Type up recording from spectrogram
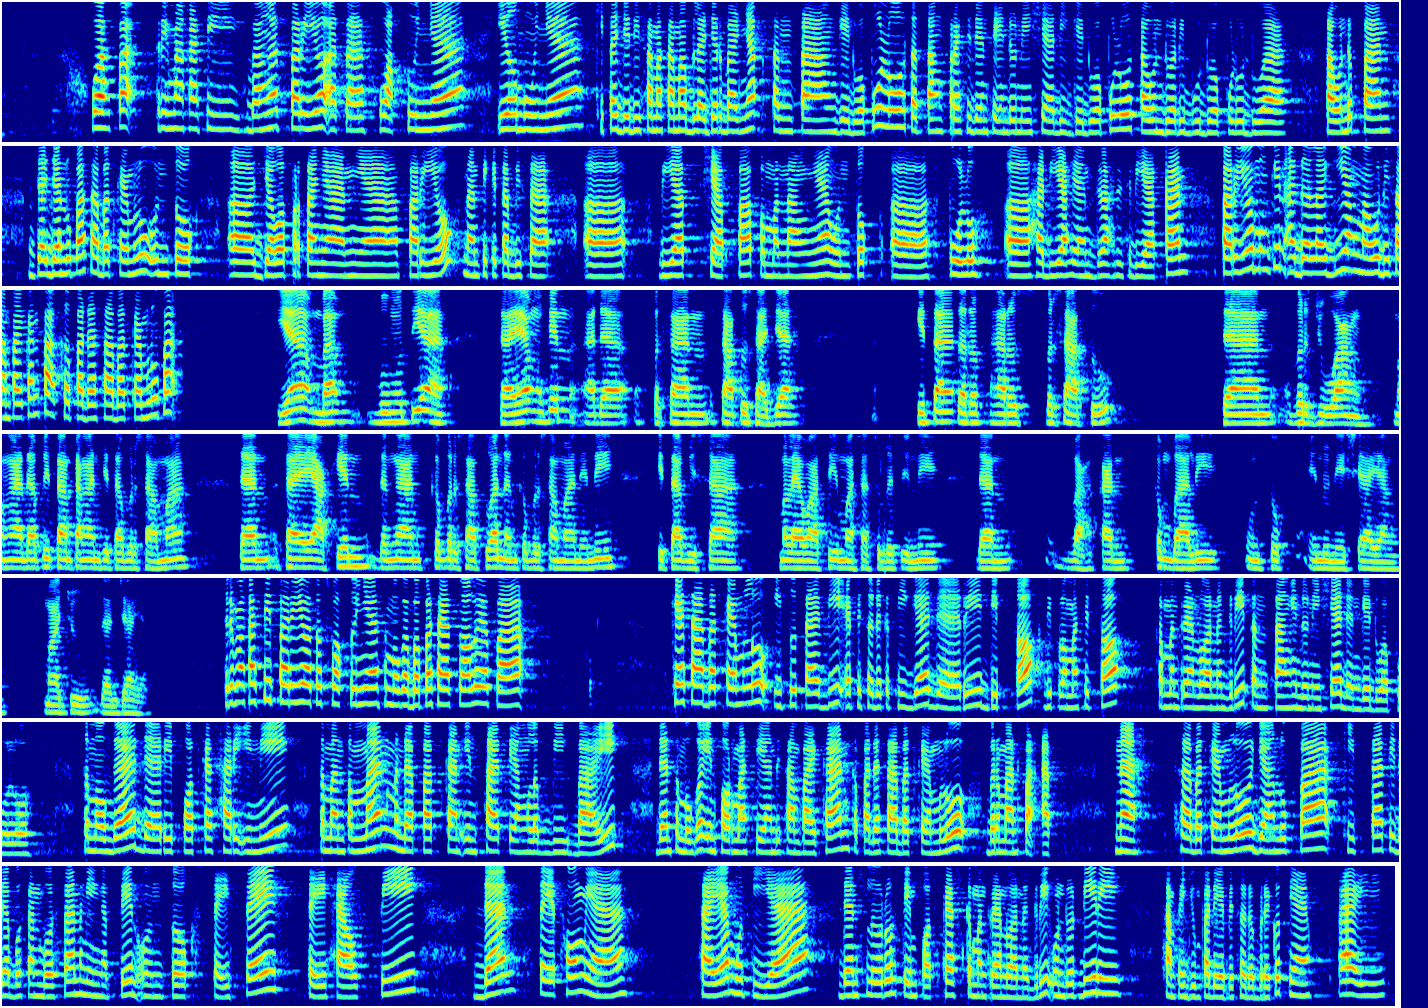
Wah Pak, terima kasih banget Pak Rio atas waktunya, ilmunya. Kita jadi sama-sama belajar banyak tentang G20, tentang presidensi Indonesia di G20 tahun 2022 tahun depan. Jangan lupa sahabat Kemlu untuk uh, jawab pertanyaannya Pak Rio. Nanti kita bisa uh, lihat siapa pemenangnya untuk uh, 10 uh, hadiah yang telah disediakan. Pak Rio mungkin ada lagi yang mau disampaikan Pak kepada sahabat Kemlu Pak? Ya Mbak Bu Mutia, saya mungkin ada pesan satu saja. Kita tetap harus bersatu dan berjuang menghadapi tantangan kita bersama dan saya yakin dengan kebersatuan dan kebersamaan ini kita bisa melewati masa sulit ini dan bahkan kembali untuk Indonesia yang maju dan jaya. Terima kasih Pak Rio atas waktunya. Semoga Bapak sehat selalu ya Pak. Oke sahabat Kemlu, itu tadi episode ketiga dari Deep Talk, Diplomasi Talk, Kementerian Luar Negeri tentang Indonesia dan G20. Semoga dari podcast hari ini teman-teman mendapatkan insight yang lebih baik dan semoga informasi yang disampaikan kepada sahabat Kemlu bermanfaat. Nah, sahabat Kemlu jangan lupa kita tidak bosan-bosan ngingetin untuk stay safe, stay healthy, dan stay at home ya. Saya Mutia dan seluruh tim podcast Kementerian Luar Negeri undur diri. Sampai jumpa di episode berikutnya. Bye!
